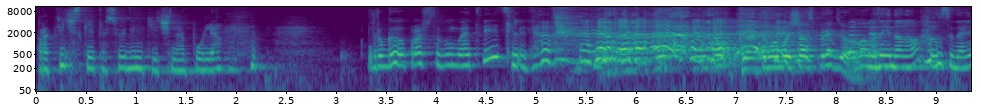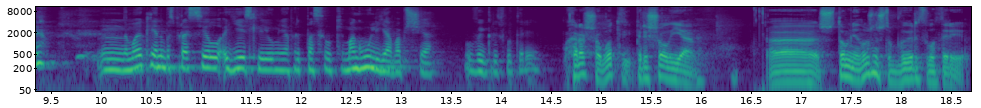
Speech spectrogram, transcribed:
Практически это все идентичное поле. Другой вопрос, чтобы мы ответили, да? К этому мы сейчас придем. Вам это не дано? До свидания. Мой клиент бы спросил, есть ли у меня предпосылки, могу ли я вообще выиграть в лотерею. Хорошо, вот пришел я. Э, Что мне нужно, чтобы выиграть в лотерею?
